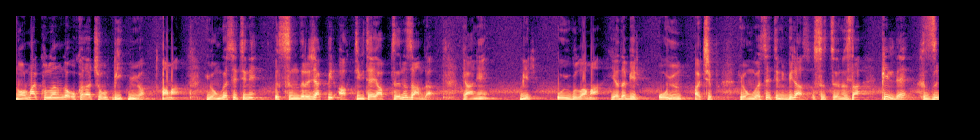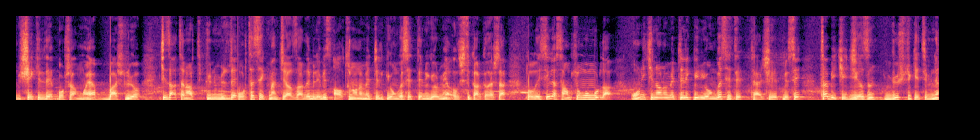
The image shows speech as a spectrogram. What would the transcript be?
Normal kullanımda o kadar çabuk bitmiyor. Ama Yonga setini ısındıracak bir aktivite yaptığınız anda yani bir uygulama ya da bir oyun açıp yonga setini biraz ısıttığınızda pil de hızlı bir şekilde boşalmaya başlıyor. Ki zaten artık günümüzde orta segment cihazlarda bile biz 6 nanometrelik yonga setlerini görmeye alıştık arkadaşlar. Dolayısıyla Samsung'un burada 12 nanometrelik bir yonga seti tercih etmesi tabii ki cihazın güç tüketimini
